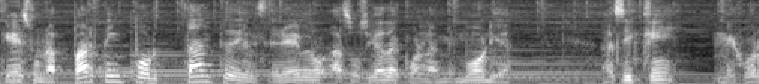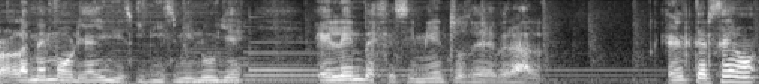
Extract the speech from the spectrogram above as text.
que es una parte importante del cerebro asociada con la memoria. Así que mejora la memoria y disminuye el envejecimiento cerebral. El tercero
